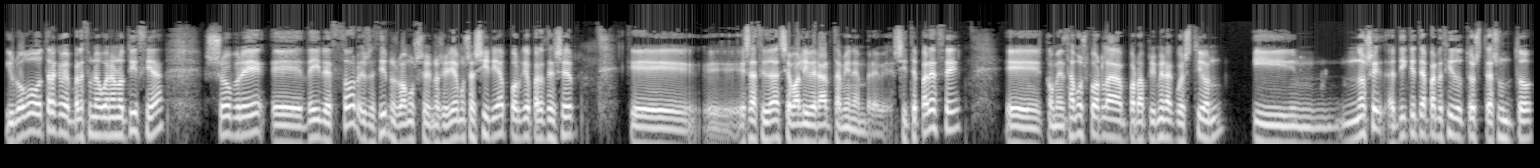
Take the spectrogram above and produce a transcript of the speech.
Y luego otra que me parece una buena noticia sobre eh, Deir es decir, nos vamos, nos iríamos a Siria porque parece ser que eh, esa ciudad se va a liberar también en breve. Si te parece, eh, comenzamos por la, por la primera cuestión, y no sé, ¿a ti qué te ha parecido todo este asunto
